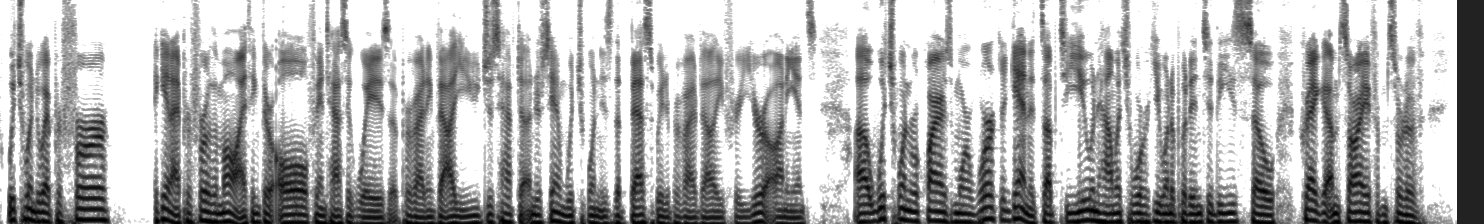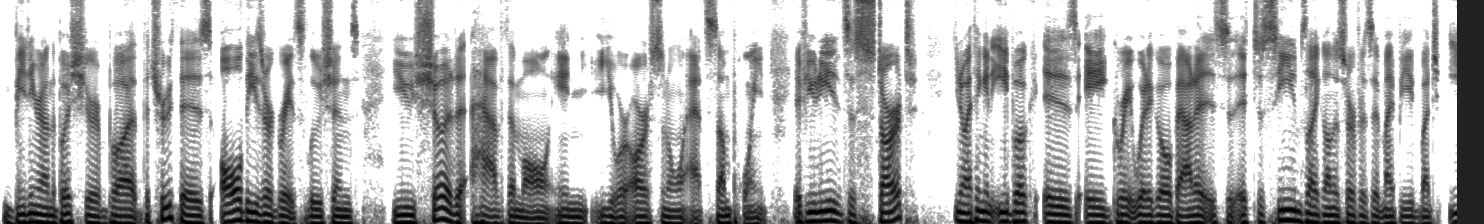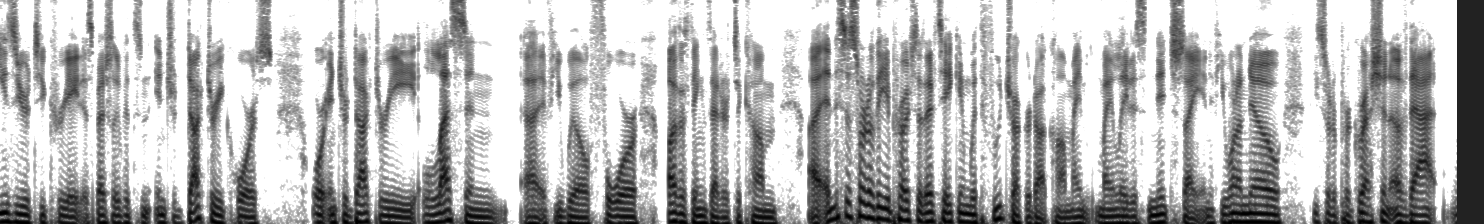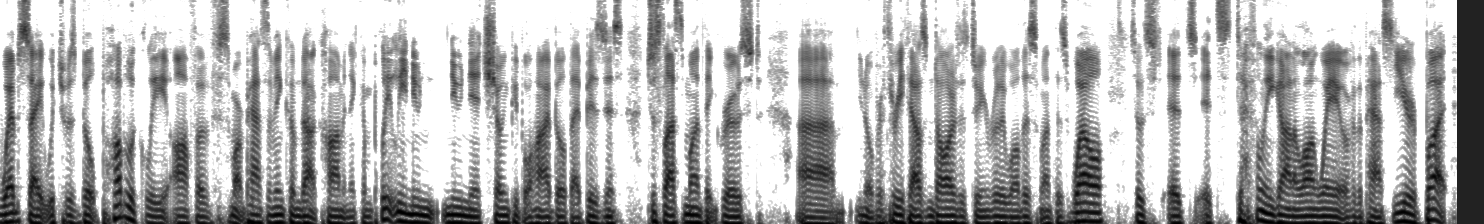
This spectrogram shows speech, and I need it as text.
Which one do I prefer? Again, I prefer them all. I think they're all fantastic ways of providing value. You just have to understand which one is the best way to provide value for your audience. Uh, which one requires more work? Again, it's up to you and how much work you want to put into these. So, Craig, I'm sorry if I'm sort of beating around the bush here, but the truth is, all these are great solutions. You should have them all in your arsenal at some point. If you needed to start, you know, I think an ebook is a great way to go about it. It's, it just seems like on the surface it might be much easier to create, especially if it's an introductory course or introductory lesson, uh, if you will, for other things that are to come. Uh, and this is sort of the approach that I've taken with foodtruckr.com, my, my latest niche site. And if you want to know the sort of progression of that website, which was built publicly off of smartpassiveincome.com in a completely new, new niche, showing people how I built that business just last month, it grossed, um, you know, over $3,000. It's doing really well this this month as well. So it's it's it's definitely gone a long way over the past year. But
